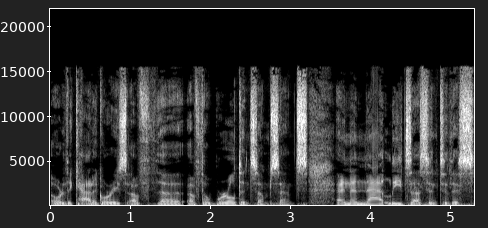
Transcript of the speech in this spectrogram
or the categories of the of the world in some sense, and then that leads us into this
